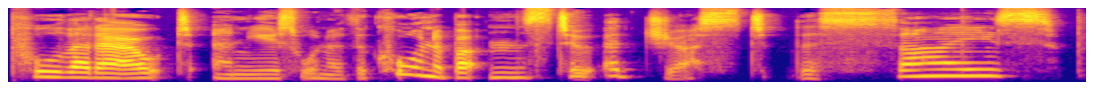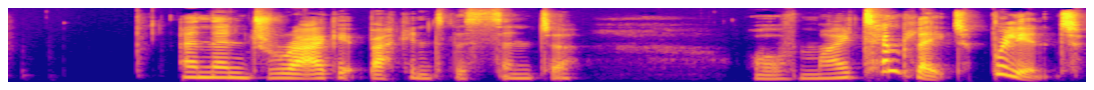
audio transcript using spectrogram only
pull that out and use one of the corner buttons to adjust the size and then drag it back into the center of my template. Brilliant.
